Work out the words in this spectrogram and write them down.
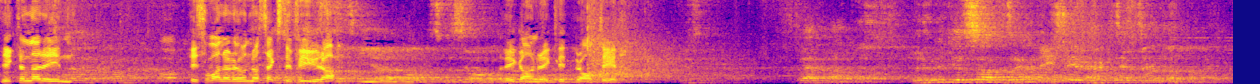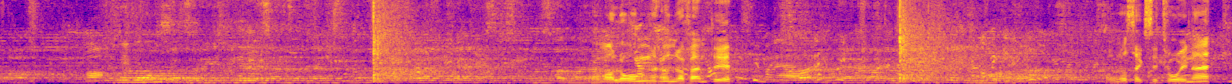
Gick den där in? I så fall är det 164. Det ligger han riktigt bra till. Den var lång, 151. 162 i nät.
